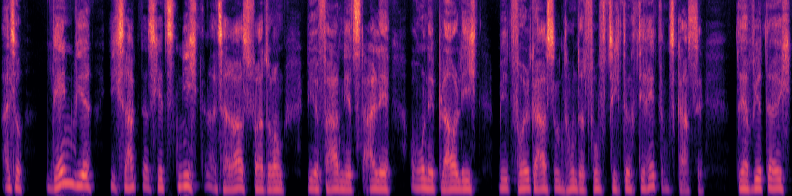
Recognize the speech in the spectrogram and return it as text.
Also wenn wir, ich sage das jetzt nicht als Herausforderung, wir fahren jetzt alle ohne Blaulicht mit Vollgas und 150 durch die Rettungsgasse, der wird euch,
